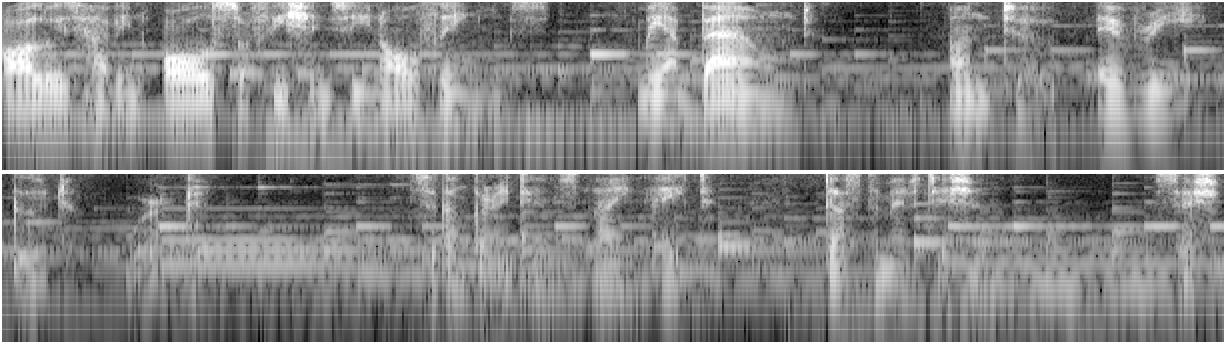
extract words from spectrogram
always having all sufficiency in all things, may abound unto every good work. 2 Corinthians 9 8. That's the meditation session.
